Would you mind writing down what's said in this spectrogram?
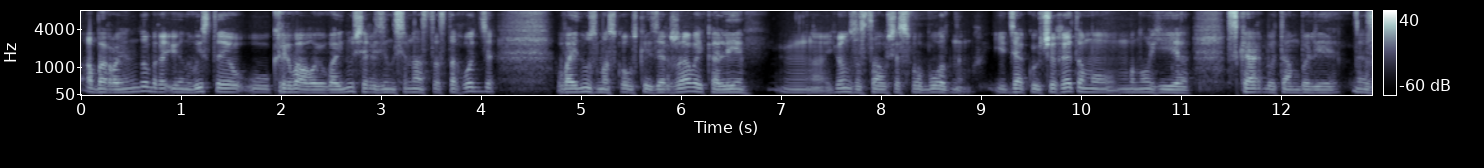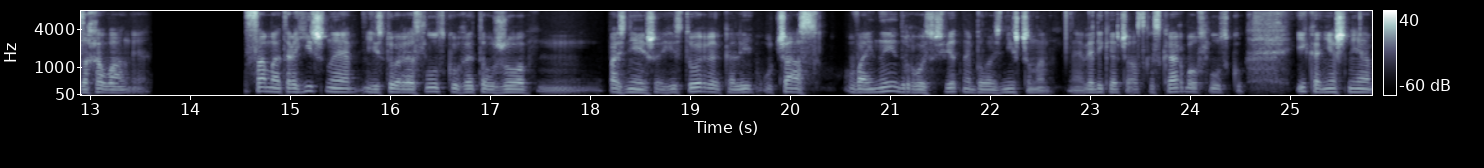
абаронены добра і ён выстаяў у крывавую вайну сярэдзіны 17 стагоддзя вайну з маскоўскай дзяржавай калі ён застаўся свабодным. І дзякуючы гэтаму многія скарбы там былі захаваныя. Самая трагічная гісторыя слуцку гэта ўжо пазнейшая гісторыя калі у час войны другой сусветнай была знішчана вялікая частка скарба ў слуцку і канешне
